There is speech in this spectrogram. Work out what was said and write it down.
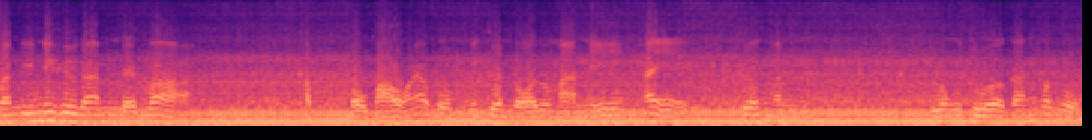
วันนี้นี่คือการแบบว่าขับเบาๆนะครับผมไม่เกินร้อยประมาณนี้ ให้เครื่องมันลงตัวกันครับผม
